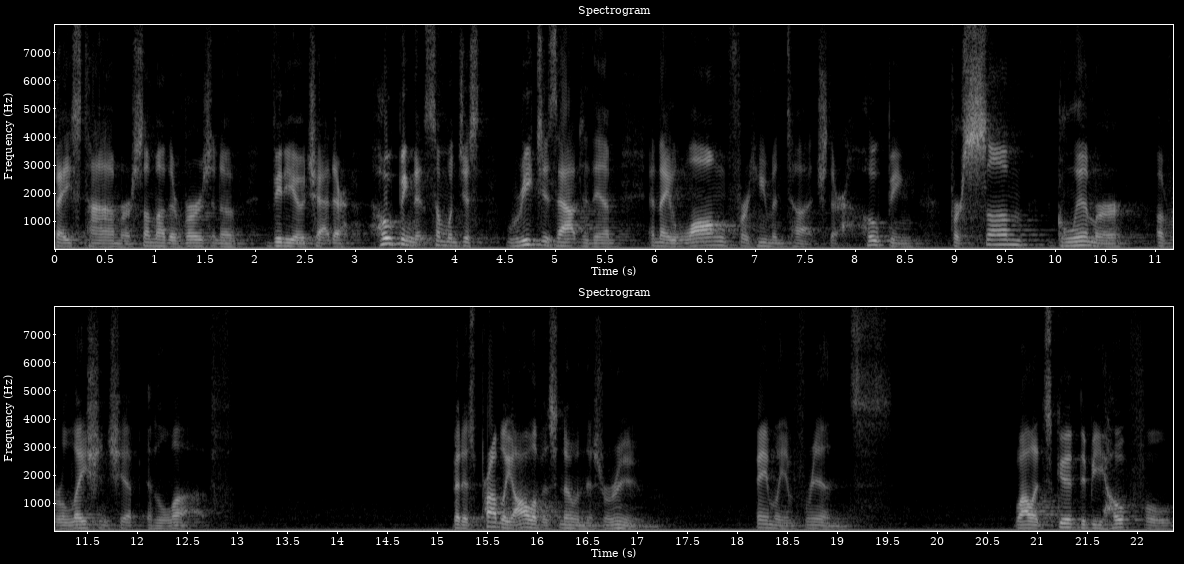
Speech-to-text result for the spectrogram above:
FaceTime or some other version of video chat, they're hoping that someone just reaches out to them and they long for human touch. They're hoping for some glimmer of relationship and love. But as probably all of us know in this room, family and friends, while it's good to be hopeful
